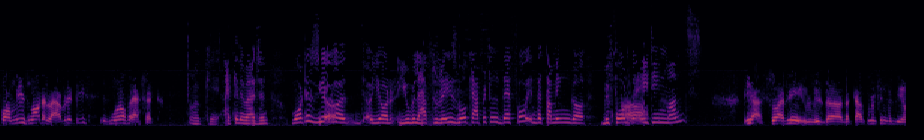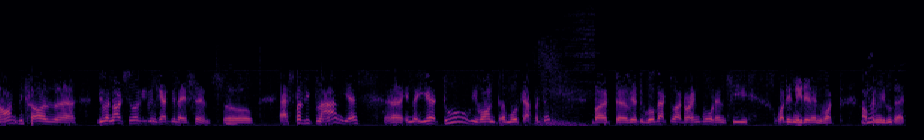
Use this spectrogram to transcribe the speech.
for me, it's not a liability; it's more of asset. Okay, I can imagine. What is your, uh, your, you will have to raise more capital therefore in the coming, uh, before the 18 uh, months? Yeah, so I think the, the calculation will be on because uh, we were not sure we will get the license. So mm. as per the plan, yes, uh, in the year two, we want uh, more capital. But we have to go back to our drawing board and see what is needed and what, how you, can we do that.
